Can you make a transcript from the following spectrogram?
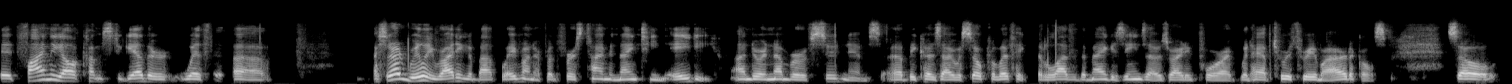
it finally all comes together with, uh, I started really writing about Blade Runner for the first time in 1980 under a number of pseudonyms uh, because I was so prolific that a lot of the magazines I was writing for would have two or three of my articles. So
